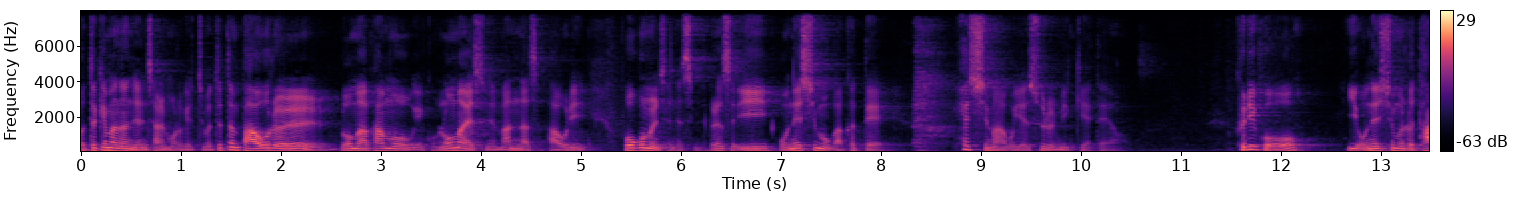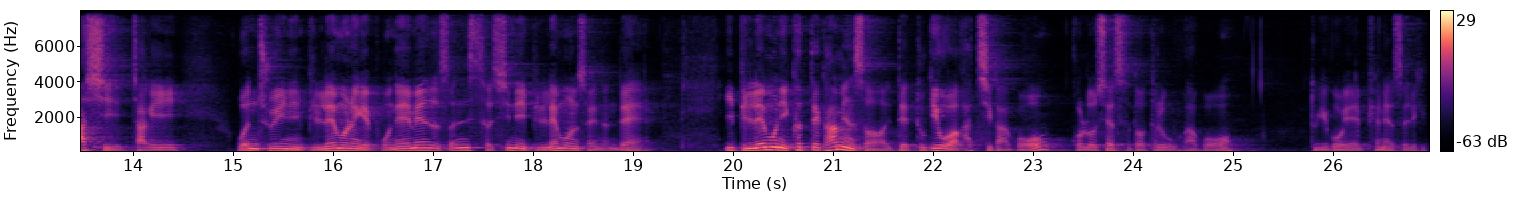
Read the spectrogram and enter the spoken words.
어떻게 만났는지는 잘 모르겠지만 어쨌든 바울을 로마 감옥에 로마에서 만나서 바울이 복음을 전했습니다. 그래서 이 오네시모가 그때 회심하고 예수를 믿게 돼요. 그리고 이 오네시모를 다시 자기 원주인인 빌레몬에게 보내면서 쓴 서신이 빌레몬서였는데 이 빌레몬이 그때 가면서 이때 두기고와 같이 가고 골로세스도 들고 가고 두기고의 편에서 이렇게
